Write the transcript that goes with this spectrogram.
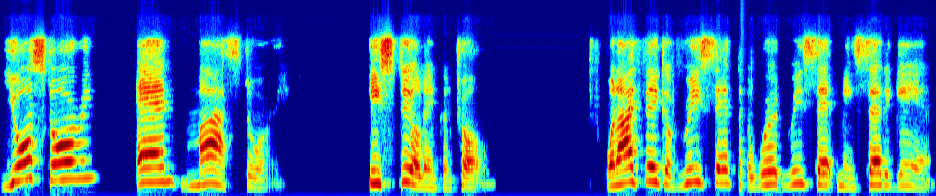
your story, and my story. He's still in control. When I think of reset, the word reset means set again,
